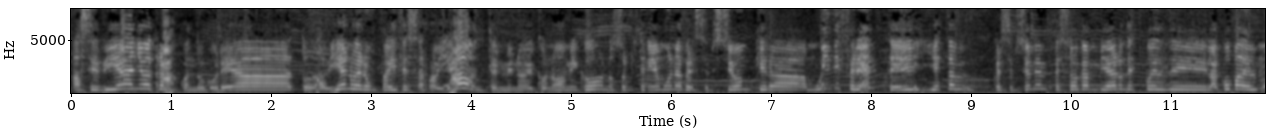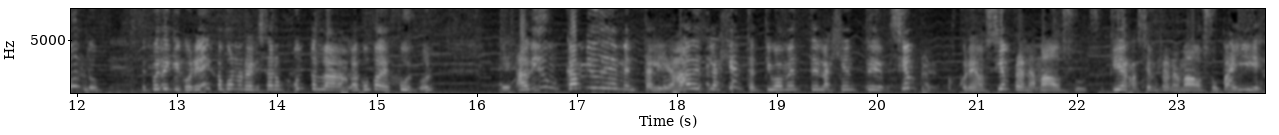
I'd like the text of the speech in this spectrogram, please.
Hace 10 años atrás, cuando Corea todavía no era un país desarrollado en términos económicos, nosotros teníamos una percepción que era muy diferente y esta percepción empezó a cambiar después de la Copa del Mundo. Después de que Corea y Japón organizaron juntos la, la Copa de Fútbol, eh, ha habido un cambio de mentalidad de la gente. Antiguamente la gente, siempre, los coreanos siempre han amado su, su tierra, siempre han amado su país,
